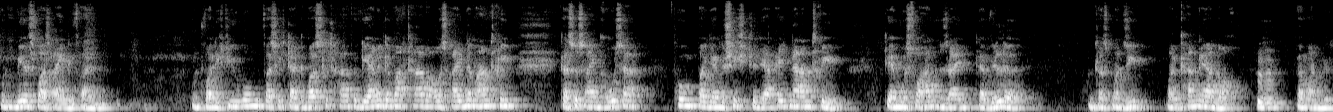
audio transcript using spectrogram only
Und mir ist was eingefallen. Und weil ich die Übung, was ich da gebastelt habe, gerne gemacht habe aus eigenem Antrieb, das ist ein großer Punkt bei der Geschichte, der eigene Antrieb, der muss vorhanden sein, der Wille. Und dass man sieht, man kann ja noch, mhm. wenn man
